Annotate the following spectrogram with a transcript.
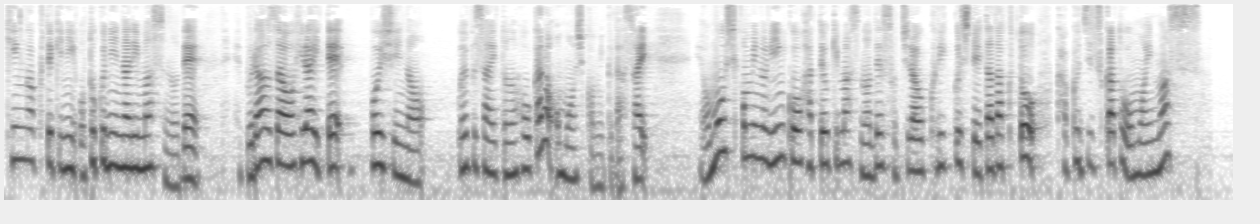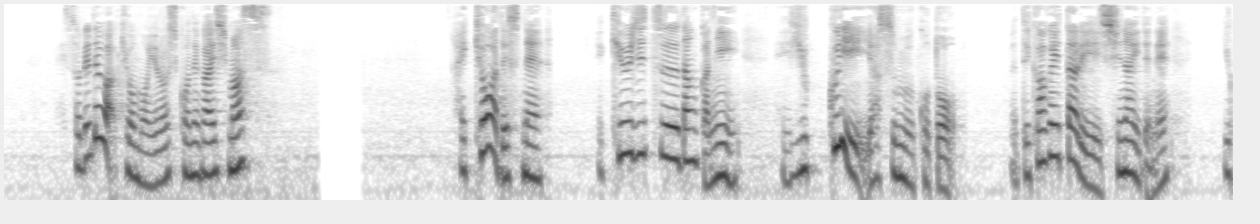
金額的にお得になりますのでブラウザを開いて Voicy のウェブサイトの方からお申し込みください。お申し込みのリンクを貼っておきますのでそちらをクリックしていただくと確実かと思います。それでは今日もよろしくお願いします。はい、今日はですね、休日なんかにゆっくり休むこと、出かけたりしないでね、ゆっ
